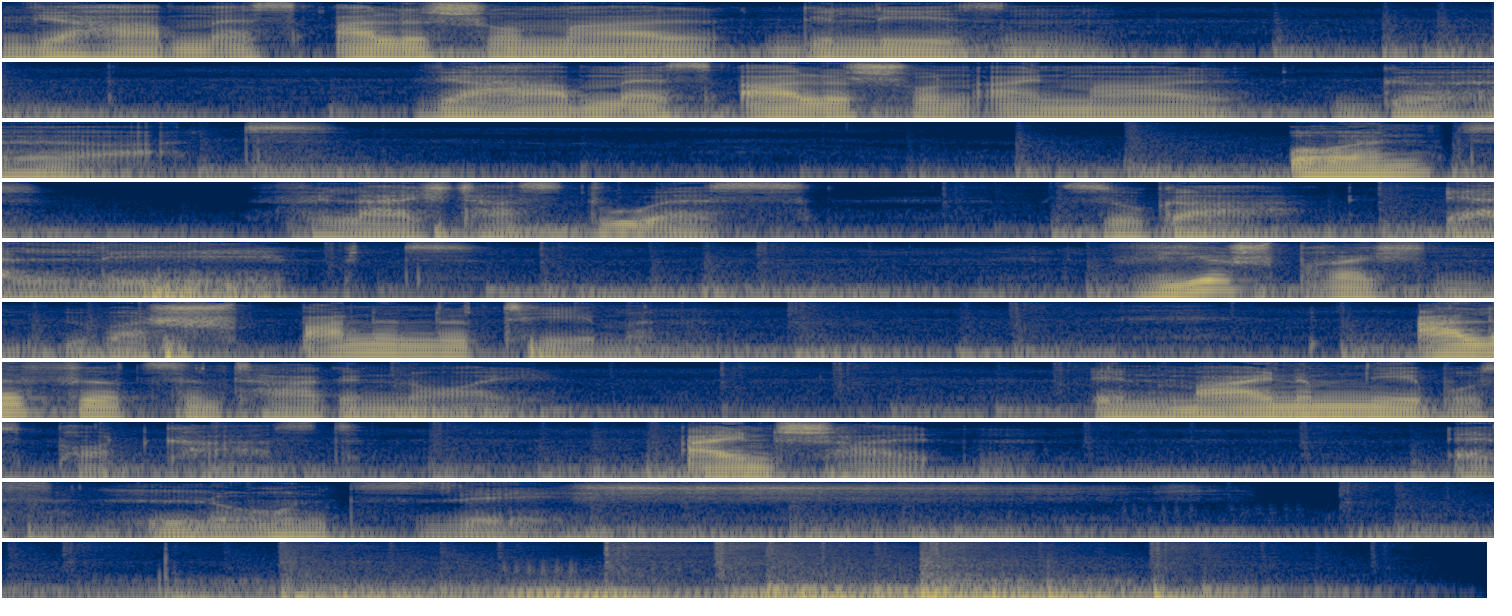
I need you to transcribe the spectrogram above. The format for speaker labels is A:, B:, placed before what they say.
A: Wir haben es alle schon mal gelesen. Wir haben es alle schon einmal gehört. Und vielleicht hast du es sogar erlebt. Wir sprechen über spannende Themen. Alle 14 Tage neu. In meinem Nebus Podcast. Einschalten. Es lohnt sich.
